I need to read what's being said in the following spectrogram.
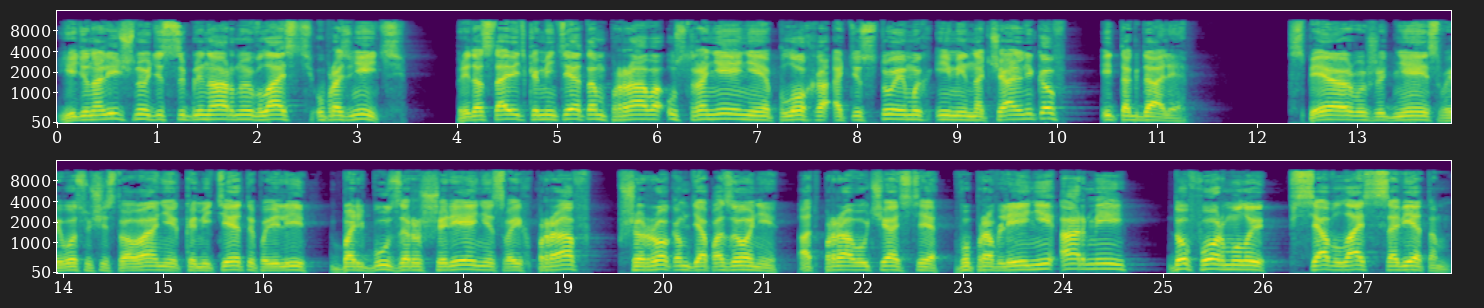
единоличную дисциплинарную власть упразднить, предоставить комитетам право устранения плохо аттестуемых ими начальников и так далее. С первых же дней своего существования комитеты повели борьбу за расширение своих прав в широком диапазоне от права участия в управлении армией до формулы «вся власть советом».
